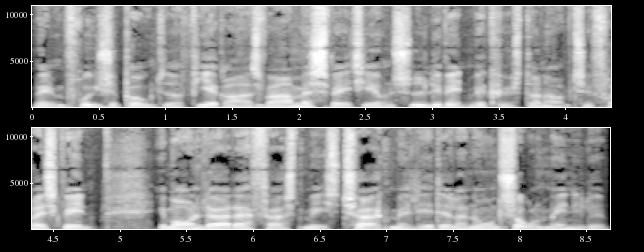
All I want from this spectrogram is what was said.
mellem frysepunktet og 4 graders varme, svagt jævn sydlig vind ved kysterne op til frisk vind. I morgen lørdag først mest tørt med lidt eller nogen sol, men i løbet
